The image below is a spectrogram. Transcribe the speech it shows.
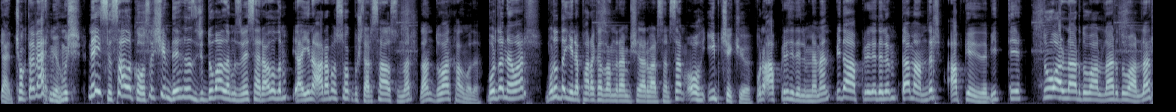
Yani çok da vermiyormuş. Neyse sağlık olsa şimdi hızlıca duvarlarımızı vesaire alalım. Ya yine araba sokmuşlar sağ olsunlar. Lan duvar kalmadı. Burada ne var? Burada da yine para kazandıran bir şeyler var sanırsam. Oh ip çekiyor. Bunu upgrade edelim hemen. Bir daha upgrade edelim. Tamamdır. Upgrade de bitti. Duvarlar duvarlar duvarlar.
